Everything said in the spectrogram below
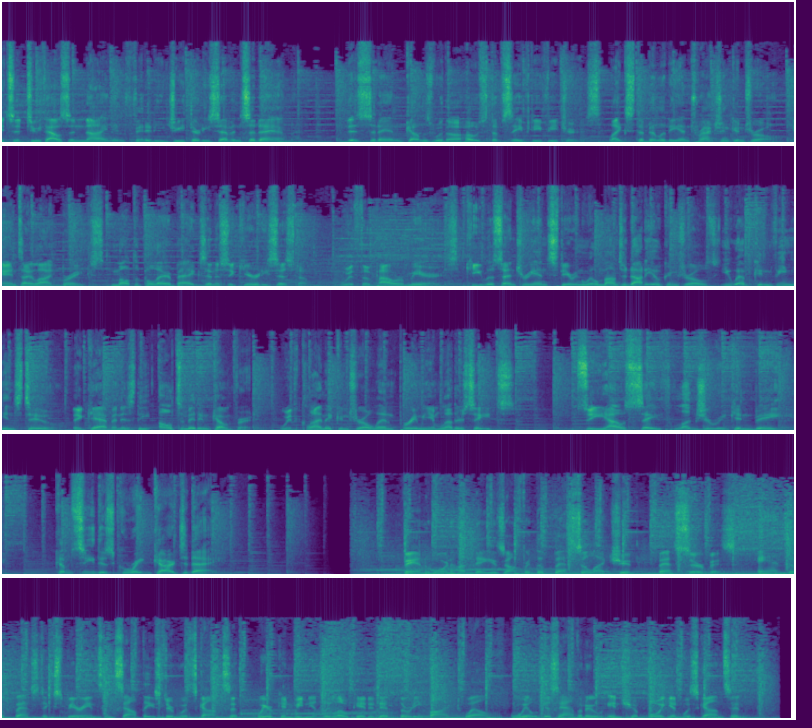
It's a 2009 Infiniti G37 sedan. This sedan comes with a host of safety features like stability and traction control, anti-lock brakes, multiple airbags, and a security system. With the power mirrors, keyless entry, and steering wheel mounted audio controls, you have convenience too. The cabin is the ultimate in comfort with climate control and premium leather seats. See how safe luxury can be. Come see this great car today. Van Horn Hyundai is offered the best selection, best service, and the best experience in southeastern Wisconsin. We're conveniently located at 3512 Wilgus Avenue in Sheboygan, Wisconsin.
